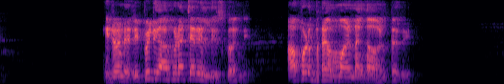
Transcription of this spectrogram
ఇటువంటి రిపీట్ కాకుండా చర్యలు తీసుకోండి. అప్పుడు బ్రహ్మాండంగా ఉంటుంది.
